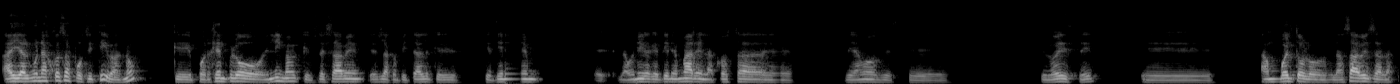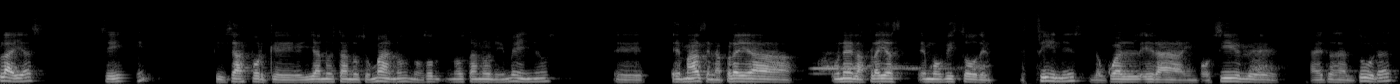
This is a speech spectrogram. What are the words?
hay algunas cosas positivas, ¿no? Que, por ejemplo, en Lima, que ustedes saben, es la capital que, que tiene, eh, la única que tiene mar en la costa, digamos, este, del oeste, eh, han vuelto las aves a las playas, ¿sí? quizás porque ya no están los humanos, no, están los limeños. Eh, es más, en la playa, una de las playas hemos visto delfines, lo cual era imposible a estas alturas.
